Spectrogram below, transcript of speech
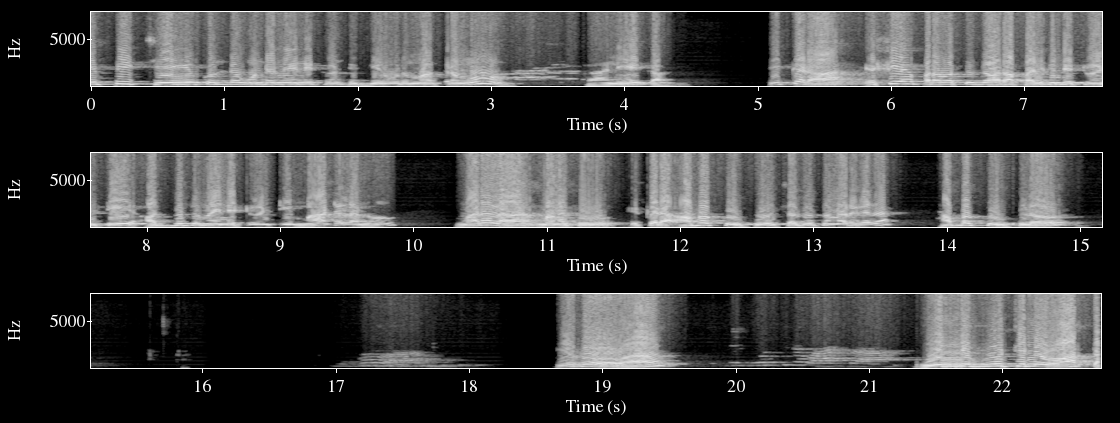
చెప్పి చేయకుండా ఉండలేనటువంటి దేవుడు మాత్రము కానే కాదు. ఇక్కడ యషయా ప్రవక్త ద్వారా పలికినటువంటి అద్భుతమైనటువంటి మాటలను మరల మనకు ఇక్కడ హబక్కుకు చదువుతున్నారు కదా? హబక్కులో యహోవా నిన్ను గూర్చిన వార్త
